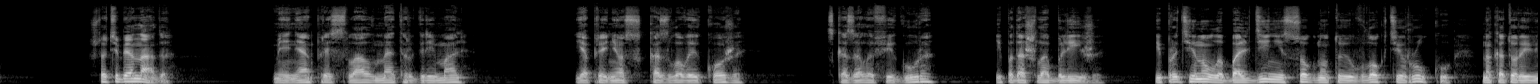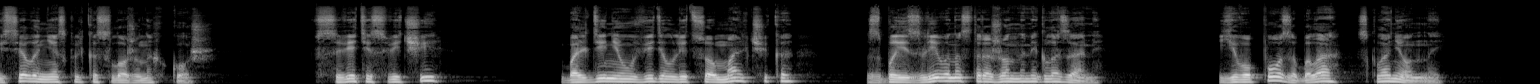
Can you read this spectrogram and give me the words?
«Что тебе надо?» «Меня прислал мэтр Грималь. Я принес козловые кожи», — сказала фигура и подошла ближе и протянула Бальдини согнутую в локте руку, на которой висело несколько сложенных кож. В свете свечи Бальдини увидел лицо мальчика с боязливо настороженными глазами. Его поза была склоненной.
